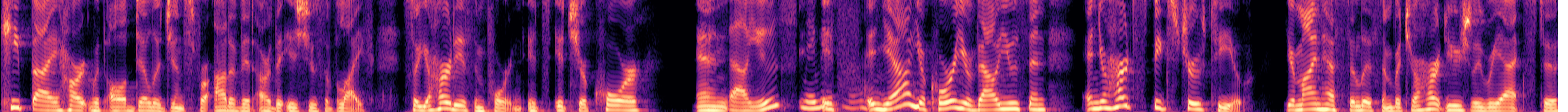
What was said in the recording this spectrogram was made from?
"Keep thy heart with all diligence, for out of it are the issues of life." So your heart is important. It's it's your core, and Values, maybe? it's and yeah, your core, your values, and and your heart speaks truth to you. Your mind has to listen, but your heart usually reacts to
